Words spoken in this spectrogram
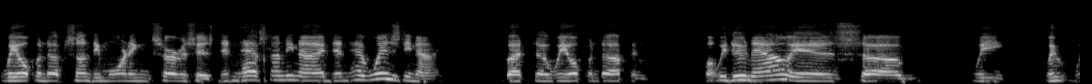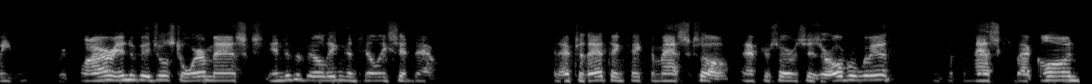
We opened up Sunday morning services. Didn't have Sunday night, didn't have Wednesday night, but uh, we opened up. And what we do now is uh, we we we require individuals to wear masks into the building until they sit down. And after that, they take the masks off. After services are over with, put the masks back on.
